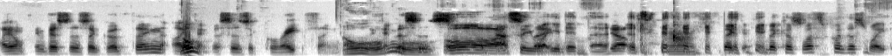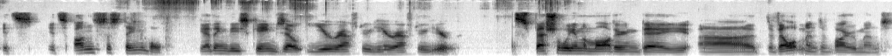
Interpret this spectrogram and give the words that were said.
I, I don't think this is a good thing. I Oh. think this is a great thing. oh, I think this is Oh, I best see what you did there. Yeah. Because let's put it this way it's it's unsustainable getting these games out year after year after year especially in the modern day uh, development environment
